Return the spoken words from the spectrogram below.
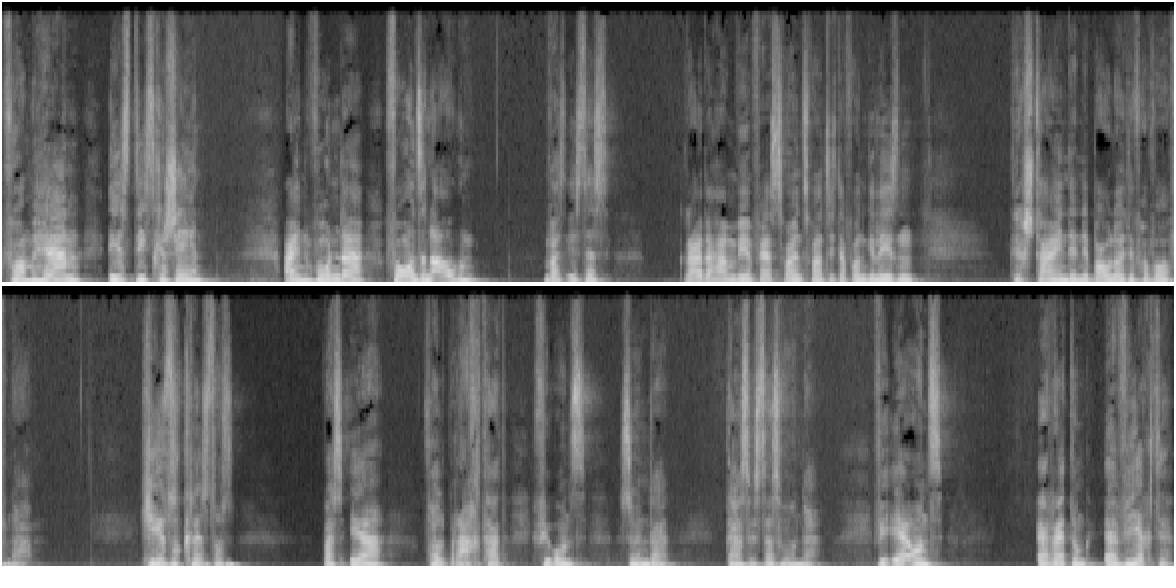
vom Herrn ist dies geschehen. Ein Wunder vor unseren Augen. Was ist es? Gerade haben wir im Vers 22 davon gelesen, der Stein, den die Bauleute verworfen haben. Jesus Christus, was er vollbracht hat für uns Sünder, das ist das Wunder. Wie er uns Errettung erwirkte.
